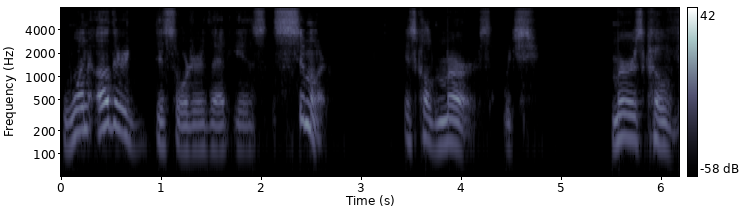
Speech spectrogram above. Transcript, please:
One other disorder that is similar is called MERS, which MERS-CoV.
